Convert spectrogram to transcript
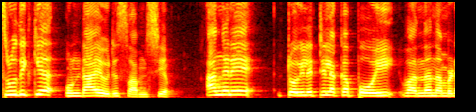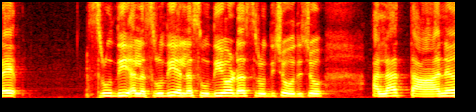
ശ്രുതിക്ക് ഉണ്ടായ ഒരു സംശയം. അങ്ങനെ ടോയ്ലറ്റിലൊക്കെ പോയി വന്ന നമ്മുടെ ശ്രുതി അല്ല ശ്രുതി അല്ല ശ്രുതിയോട് ശ്രുതി ചോദിച്ചു അല്ല താന്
